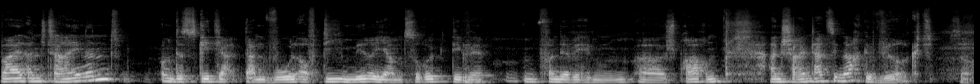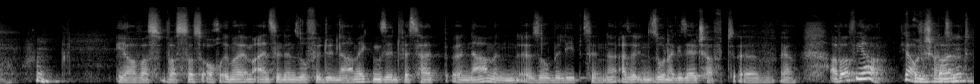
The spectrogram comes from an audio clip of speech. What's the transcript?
weil anscheinend, und es geht ja dann wohl auf die Miriam zurück, die wir, von der wir eben äh, sprachen, anscheinend hat sie nachgewirkt. So. Ja, was, was das auch immer im Einzelnen so für Dynamiken sind, weshalb äh, Namen äh, so beliebt sind. Ne? Also in so einer Gesellschaft. Äh, ja. Aber ja, ja. Und spannend, so.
